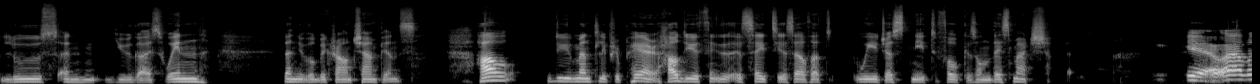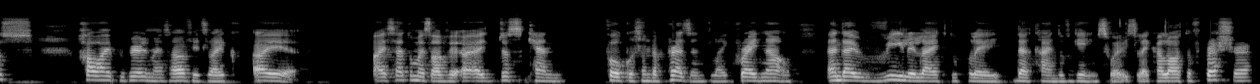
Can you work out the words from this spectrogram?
lose and you guys win, then you will be crowned champions. How do you mentally prepare? How do you think, say to yourself that we just need to focus on this match? yeah i was how i prepared myself it's like i i said to myself i just can't focus on the present like right now and i really like to play that kind of games where it's like a lot of pressure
